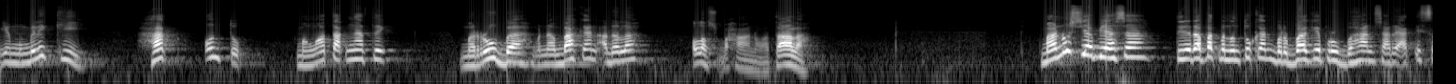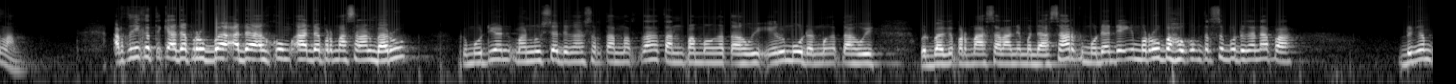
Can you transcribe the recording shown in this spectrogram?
yang memiliki hak untuk mengotak-ngatik, merubah, menambahkan adalah Allah Subhanahu wa taala. Manusia biasa tidak dapat menentukan berbagai perubahan syariat Islam. Artinya ketika ada perubahan, ada hukum, ada permasalahan baru, kemudian manusia dengan serta merta tanpa mengetahui ilmu dan mengetahui berbagai permasalahan yang mendasar, kemudian dia ingin merubah hukum tersebut dengan apa? Dengan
